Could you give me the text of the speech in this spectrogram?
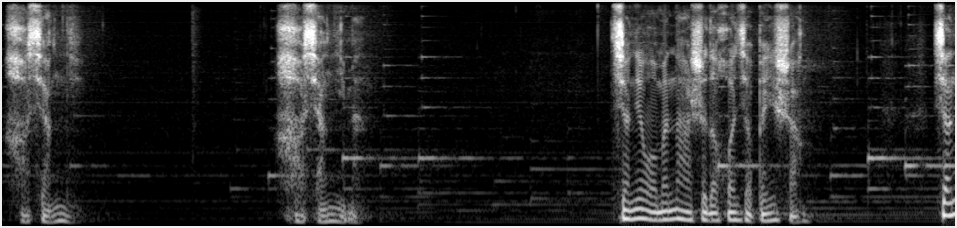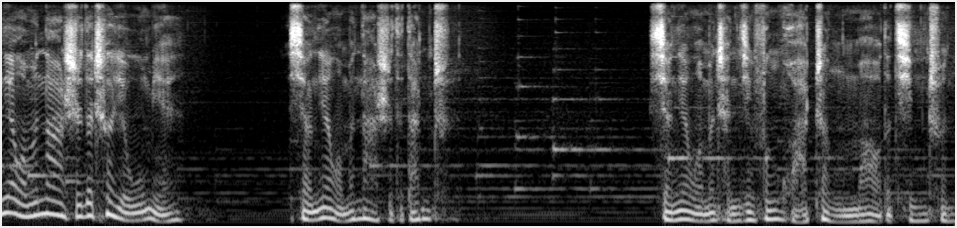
好想你，好想你们，想念我们那时的欢笑悲伤，想念我们那时的彻夜无眠，想念我们那时的单纯，想念我们曾经风华正茂的青春。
